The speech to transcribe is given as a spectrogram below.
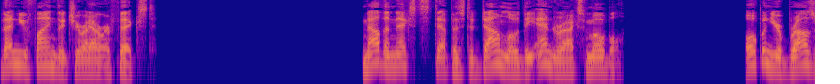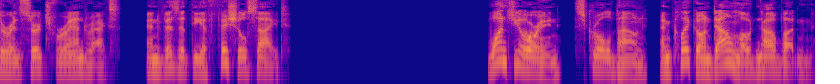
then you find that your error fixed. Now the next step is to download the Andrax mobile. Open your browser and search for Andrax, and visit the official site. Once you are in, scroll down and click on Download Now button.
